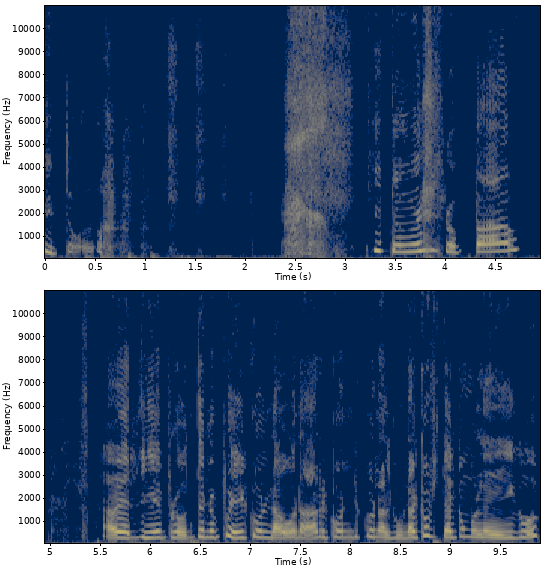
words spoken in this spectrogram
y, y todo, y todo enropado a ver si de pronto no puede colaborar con, con alguna cosita, como le digo,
